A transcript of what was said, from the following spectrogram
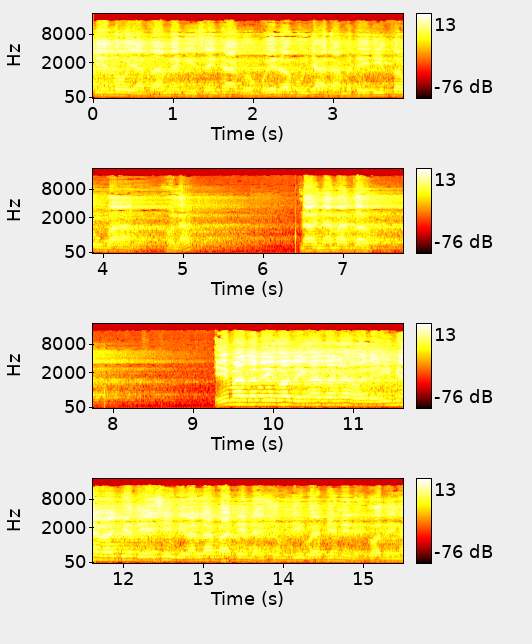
ပြင်ဖို့ရတာမက်ကြီးစိတ်ထားကိုမွေးတော်မူကြတာမထေကြီး၃ပါးဟုတ်လားနောက်နံပါတ်3ဣမသမေခောသင်္ဃသလဝနေဤမြတ်တော်จิตသိရှိပြီးတော့လှပတဲ့တဲ့ရှင်မကြီးပဲဖြစ်နေတဲ့ခောသင်္ဃ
